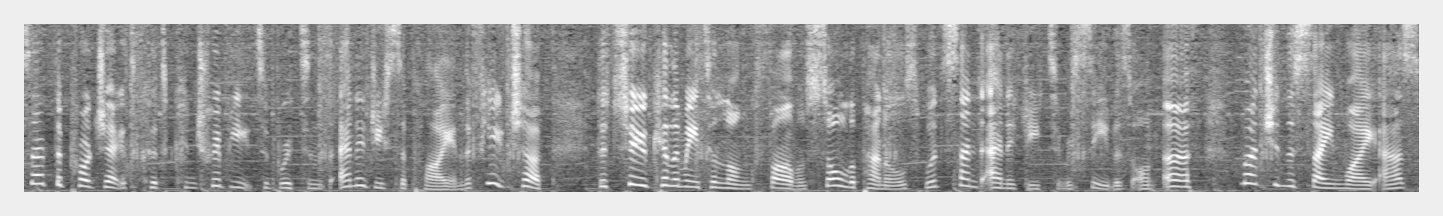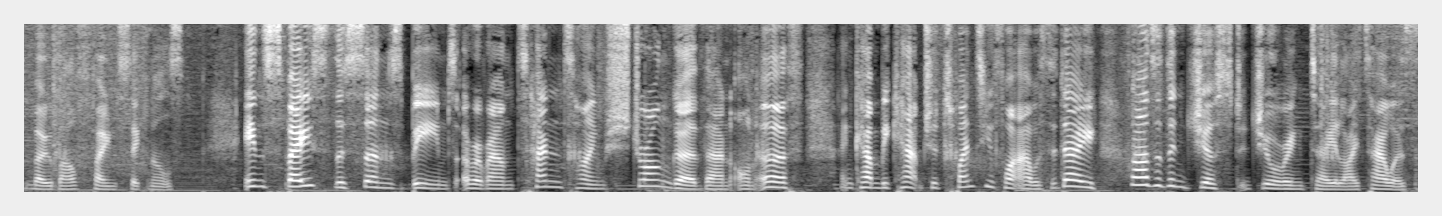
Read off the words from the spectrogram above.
said the project could contribute to Britain's energy supply in the future. The two kilometre long farm of solar panels would send energy to receivers on Earth much in the same way as mobile phone signals. In space, the sun's beams are around 10 times stronger than on Earth and can be captured 24 hours a day rather than just during daylight hours.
